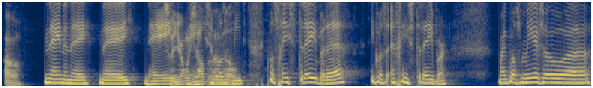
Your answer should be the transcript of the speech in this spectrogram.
Oh, Nee, nee, nee. Nee, nee. Zo'n jongetje nee, had zo was het wel. niet. Ik was geen streber, hè. Ik was echt geen streber. Maar ik was meer zo eh, een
